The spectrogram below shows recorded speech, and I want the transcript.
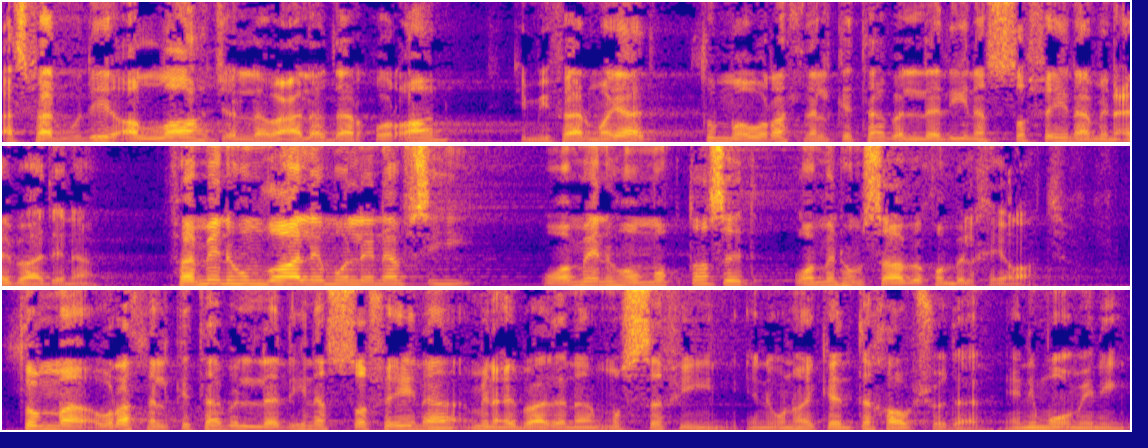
از فرموده الله جل و علا در قرآن که میفرماید ثم ورثنا الكتاب الذين اصطفينا من عبادنا. فمنهم ظالم لنفسه ومنهم مقتصد ومنهم سابق بالخيرات. ثم ورثنا الكتاب الذين اصطفينا من عبادنا مصطفين یعنی اونهایی که انتخاب شدن یعنی مؤمنین.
